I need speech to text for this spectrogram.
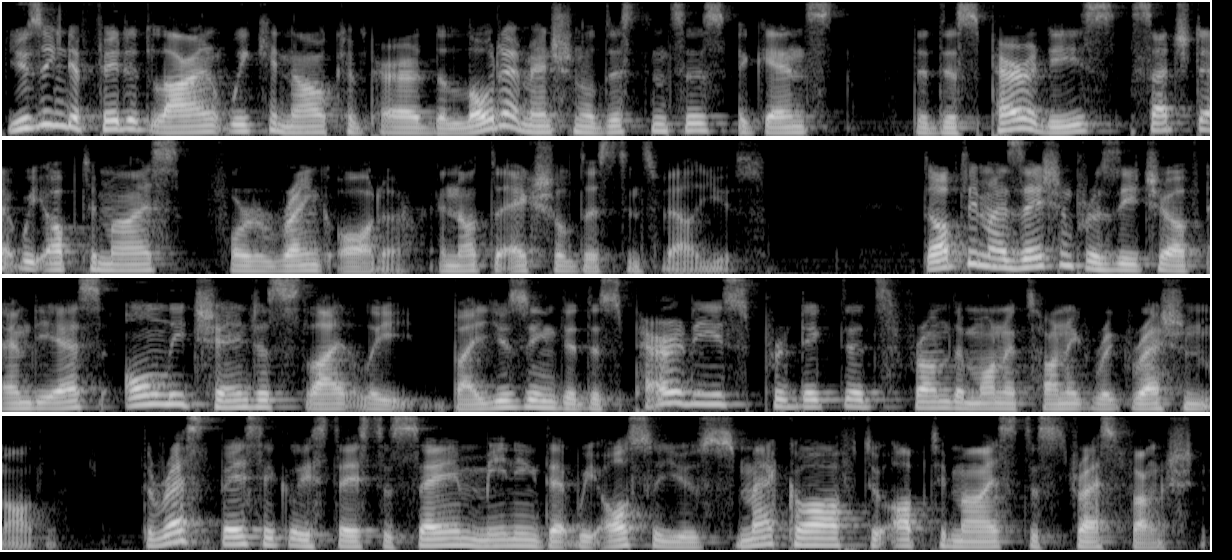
Using the fitted line, we can now compare the low dimensional distances against the disparities such that we optimize for the rank order and not the actual distance values. The optimization procedure of MDS only changes slightly by using the disparities predicted from the monotonic regression model. The rest basically stays the same, meaning that we also use SMACOF to optimize the stress function.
